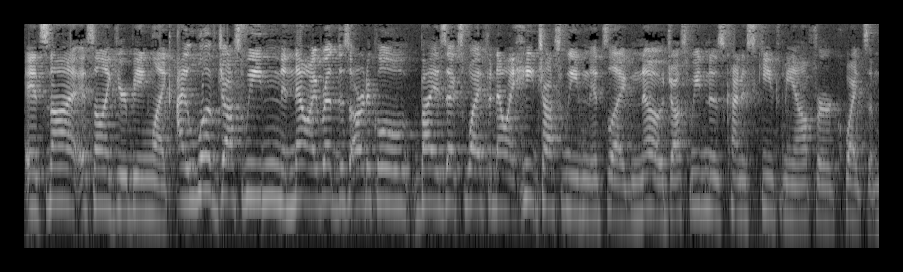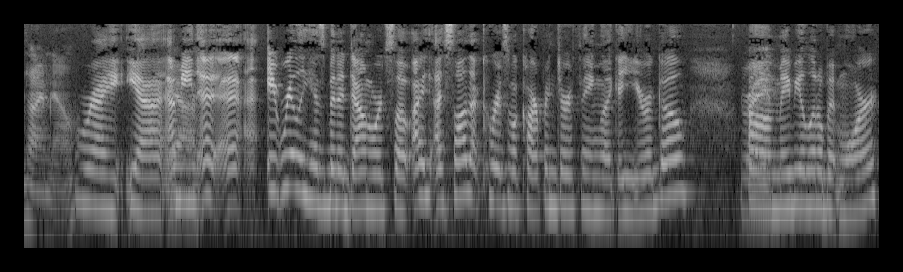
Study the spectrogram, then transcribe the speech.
it's not it's not like you're being like I love Joss Whedon, and now I read this article by his ex wife, and now I hate Joss Whedon. It's like no, Joss Whedon has kind of skeeved me out for quite some time now. Right. Yeah. I mean, it, it really has been a downward slope. I, I saw that Charisma Carpenter thing like a year ago, Right. um, maybe a little bit more.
